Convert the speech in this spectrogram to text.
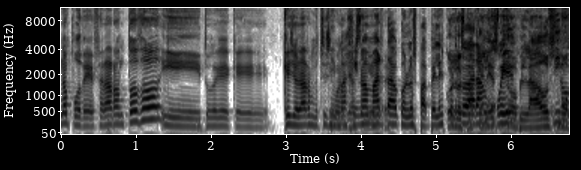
no pude, cerraron todo y tuve que, que- que llorar Me muchísimo. día imagino a. Marta con los papeles Con por los toda papeles Aranjuez, doblados, diciendo,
